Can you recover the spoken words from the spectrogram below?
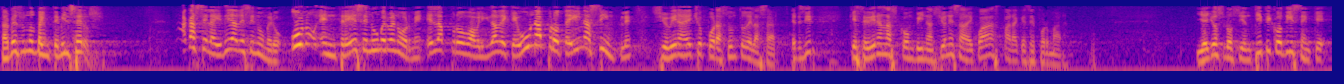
tal vez unos 20 mil ceros. Hágase la idea de ese número. Uno entre ese número enorme es la probabilidad de que una proteína simple se hubiera hecho por asunto del azar. Es decir, que se dieran las combinaciones adecuadas para que se formara. Y ellos, los científicos, dicen que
